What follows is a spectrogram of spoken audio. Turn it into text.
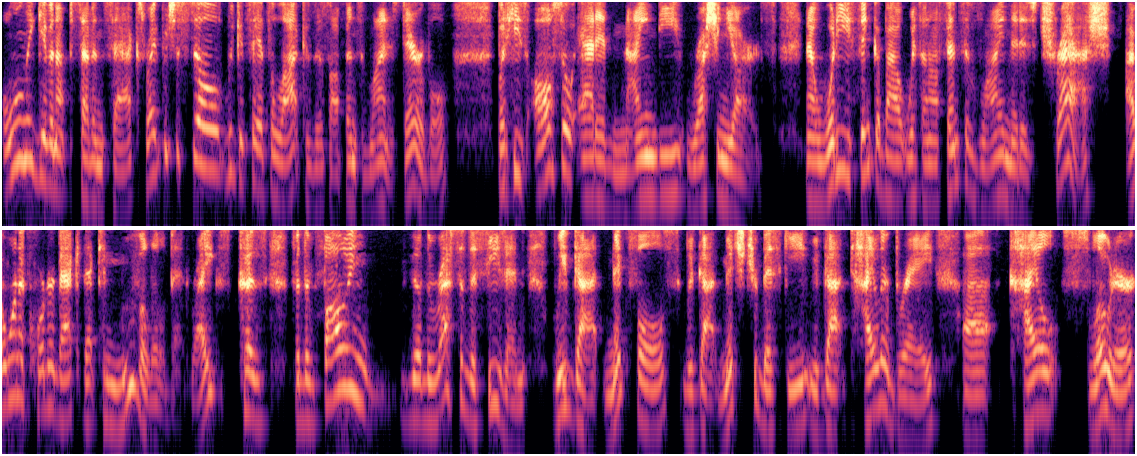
only given up seven sacks, right? Which is still, we could say it's a lot because this offensive line is terrible. But he's also added 90 rushing yards. Now, what do you think about with an offensive line that is trash? I want a quarterback that can move a little bit, right? Because for the following the, the rest of the season, we've got Nick Foles, we've got Mitch Trubisky, we've got Tyler Bray, uh, Kyle Sloter.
